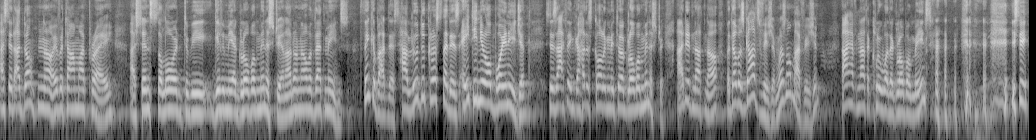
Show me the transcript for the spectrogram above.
I said, I don't know. Every time I pray, I sense the Lord to be giving me a global ministry, and I don't know what that means. Think about this how ludicrous that is. 18 year old boy in Egypt says, I think God is calling me to a global ministry. I did not know, but that was God's vision. It was not my vision. I have not a clue what a global means. you see,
